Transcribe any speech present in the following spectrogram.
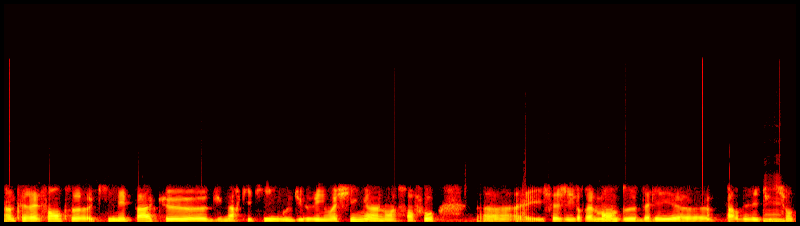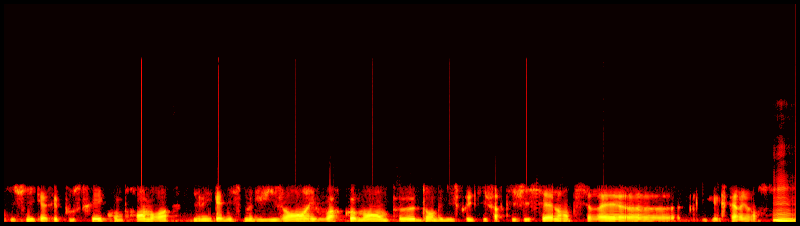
intéressante euh, qui n'est pas que euh, du marketing ou du greenwashing, hein, loin s'en faut. il s'agit vraiment d'aller par des études mm. scientifiques assez poussées comprendre les mécanismes du vivant et voir comment on peut, dans des dispositifs artificiels, en tirer l'expérience. Mm.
